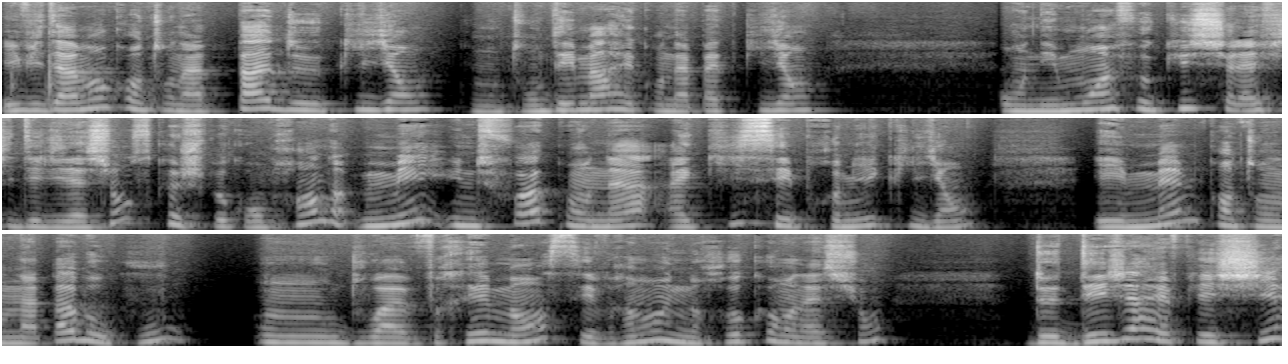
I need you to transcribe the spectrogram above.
évidemment, quand on n'a pas de clients, quand on démarre et qu'on n'a pas de clients, on est moins focus sur la fidélisation, ce que je peux comprendre. Mais une fois qu'on a acquis ses premiers clients, et même quand on n'en a pas beaucoup, on doit vraiment, c'est vraiment une recommandation, de déjà réfléchir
